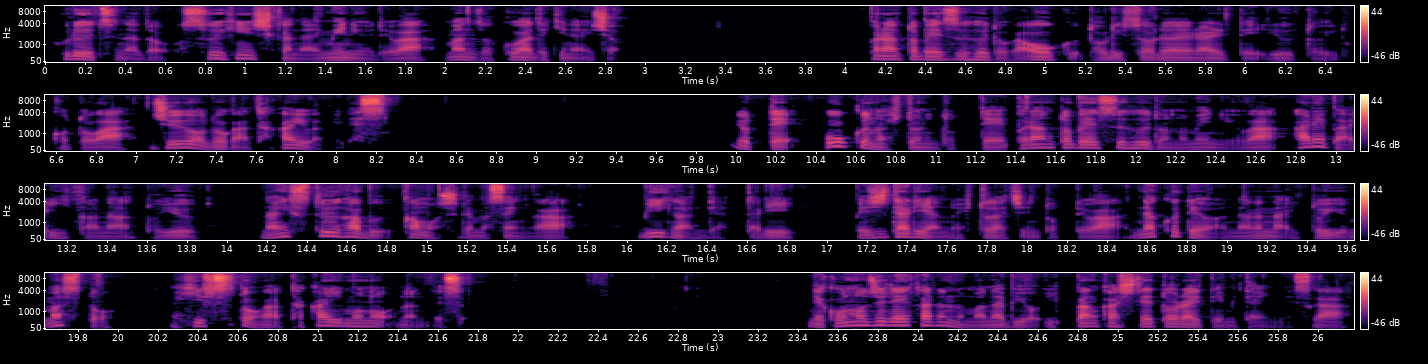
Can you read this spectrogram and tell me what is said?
フルーツなど数品しかないメニューでは満足はできないでしょう。プラントベースフードが多く取り揃えられているということは重要度が高いわけです。よって多くの人にとってプラントベースフードのメニューはあればいいかなというナイストゥーハブかもしれませんが、ビーガンであったりベジタリアンの人たちにとってはなくてはならないというマスト、必須度が高いものなんです。で、この事例からの学びを一般化して捉えてみたいんですが、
